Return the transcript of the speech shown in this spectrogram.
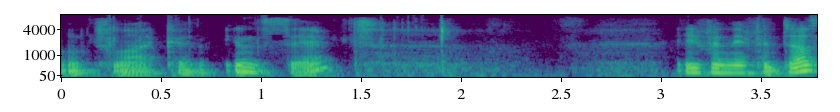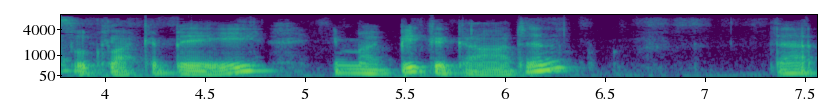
looked like an insect. Even if it does look like a bee in my bigger garden, that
